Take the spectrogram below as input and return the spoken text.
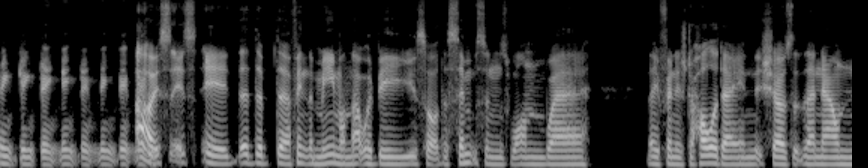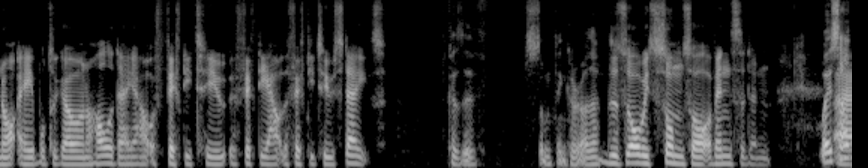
Ding ding ding ding ding ding ding. Oh, it's it's it, the, the, the I think the meme on that would be sort of the Simpsons one where they finished a holiday and it shows that they're now not able to go on a holiday out of 52 50 out of the 52 states. because of something or other. There's always some sort of incident. Well, it's like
